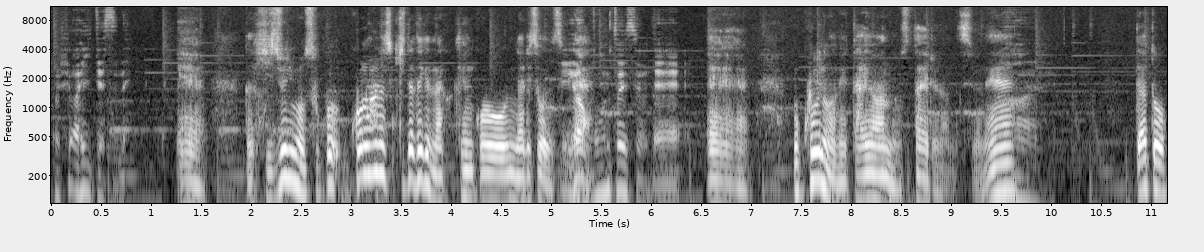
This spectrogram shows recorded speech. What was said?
それはいいですね。ええー、非常にもうそここの話聞いただけでなんか健康になりそうですよね。いや本当ですよね。ええー、もうこういうのがね台湾のスタイルなんですよね。はい、であと、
